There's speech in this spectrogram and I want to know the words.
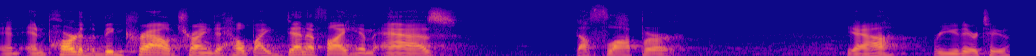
and, and part of the big crowd trying to help identify him as the flopper. Yeah? Were you there too?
